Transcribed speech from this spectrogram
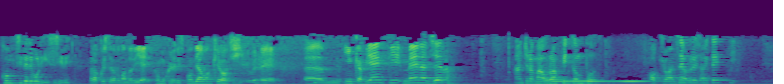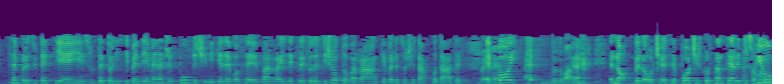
considerevolissimi. Però questa è la domanda di ieri, comunque rispondiamo anche oggi. Eh, ehm, incapienti, manager. Angela Mauro, Huffington Post. Occhio sempre sui tetti Sempre sui tetti e sul tetto agli stipendi dei manager pubblici mi chiedevo se il decreto del 18 varrà anche per le società quotate. E poi, eh, due domande. No, veloce, se può circostanziare di più.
